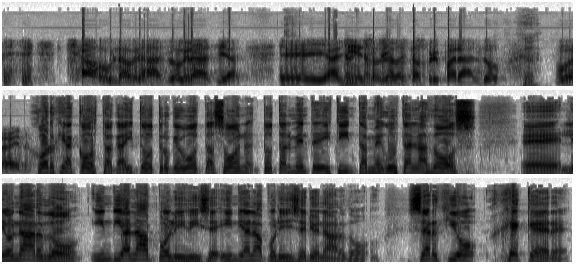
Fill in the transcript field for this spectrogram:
Chao, un abrazo, gracias. Eh, al Chao, nieto chao, ya lo está preparando. Bueno, Jorge Acosta, Caito, otro que vota. Son totalmente distintas, me gustan las dos. Eh, Leonardo, Indianápolis, dice. Indianápolis, dice Leonardo. Sergio Hecker,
